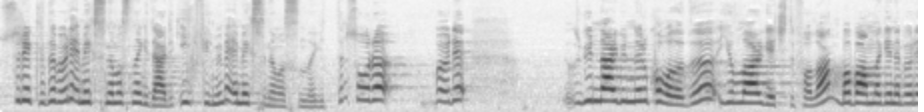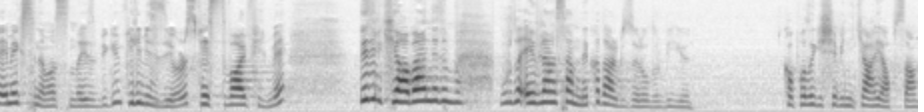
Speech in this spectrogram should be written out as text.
sürekli de böyle emek sinemasına giderdik. İlk filmime emek sinemasına gittim. Sonra böyle günler günleri kovaladı, yıllar geçti falan. Babamla gene böyle emek sinemasındayız bir gün. Film izliyoruz, festival filmi. Dedim ki ya ben dedim burada evlensem ne kadar güzel olur bir gün. Kapalı gişe bir nikah yapsam.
